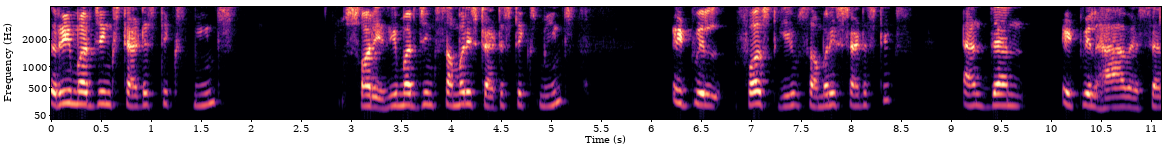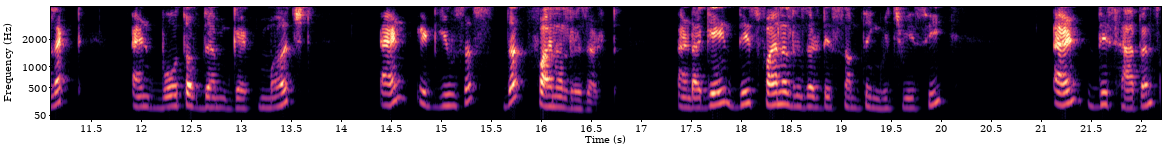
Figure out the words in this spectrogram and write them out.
remerging statistics means sorry remerging summary statistics means it will first give summary statistics and then it will have a select and both of them get merged and it gives us the final result and again this final result is something which we see and this happens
